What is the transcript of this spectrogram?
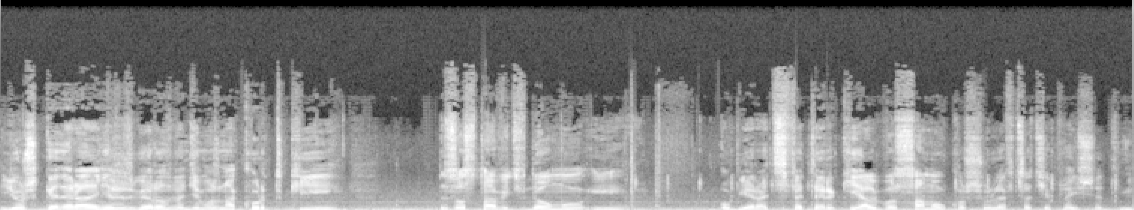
już generalnie rzecz biorąc będzie można kurtki zostawić w domu i ubierać sweterki albo samą koszulę w co cieplejsze dni.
